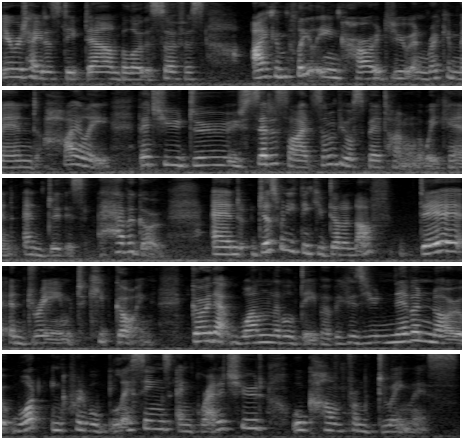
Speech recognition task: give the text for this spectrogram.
irritate us deep down below the surface, I completely encourage you and recommend highly that you do set aside some of your spare time on the weekend and do this. Have a go. And just when you think you've done enough, dare and dream to keep going. Go that one level deeper because you never know what incredible blessings and gratitude will come from doing this.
